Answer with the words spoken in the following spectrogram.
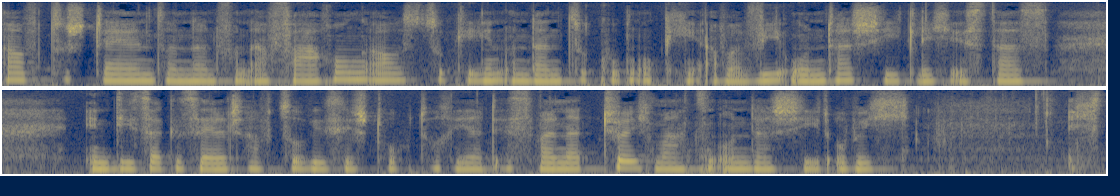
aufzustellen, sondern von Erfahrungen auszugehen und dann zu gucken, okay, aber wie unterschiedlich ist das in dieser Gesellschaft, so wie sie strukturiert ist. Weil natürlich macht es einen Unterschied, ob ich ich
